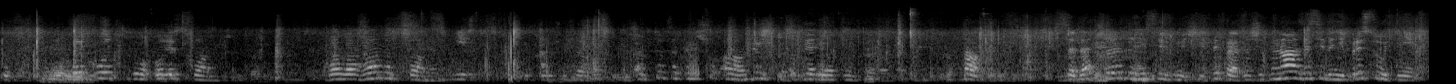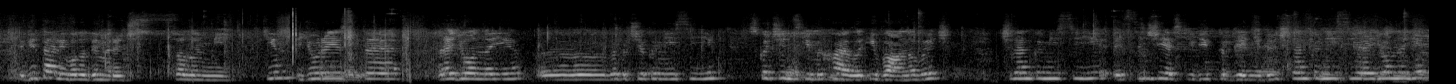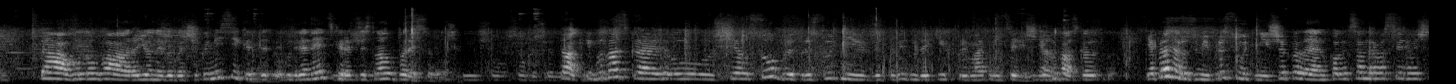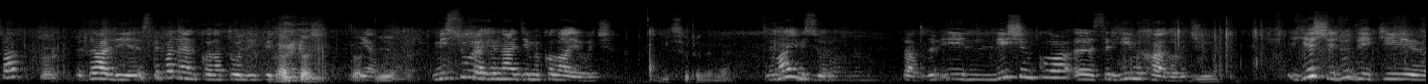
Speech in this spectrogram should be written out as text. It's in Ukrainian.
Приходько Олександр. Галаган Оксана. Є. А хто це прийшов? А, Андрюшка, я його отмітила. Так, все, да? член комісії зміщені. Тепер, значить, на засіданні присутні Віталій Володимирович Соломітін, юрист е, районної е, виборчої комісії, Скочинський Михайло Іванович, член комісії, Сичевський Віктор Леонідович, член комісії районної, та голова районної виборчої комісії Кудрянецький Ростислав Борисович. Так, і будь ласка, ще особи присутні, відповідно до яких прийматиметься рішення. Будь ласка, я правильно розумію, присутній Шепеленко Олександр Васильович, так? Далі Степаненко Анатолій Тихонович. Є. Місюра Геннадій Миколайович. Місюри немає. Немає Місюри? Так, і Ліщенко е, Сергій Михайлович. Є ще люди, які е,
